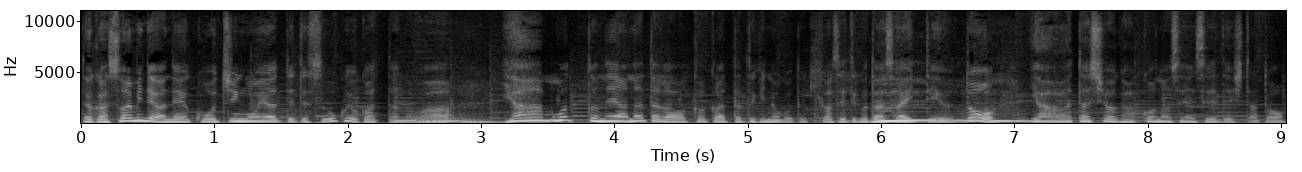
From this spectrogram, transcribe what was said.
だからそういう意味ではねコーチングをやっててすごく良かったのは、いやーもっとねあなたが若かった時のこと聞かせてくださいって言うと、うんいやー私は学校の先生でしたと、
